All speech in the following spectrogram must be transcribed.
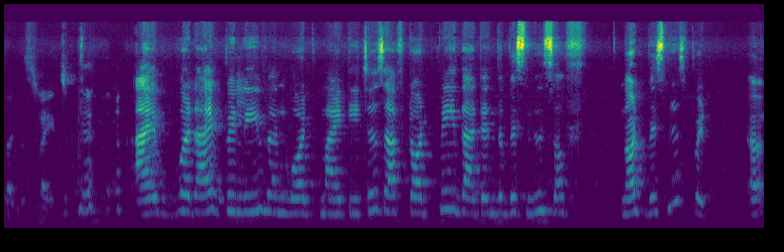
but just write I what I believe and what my teachers have taught me that in the business of not business but uh,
